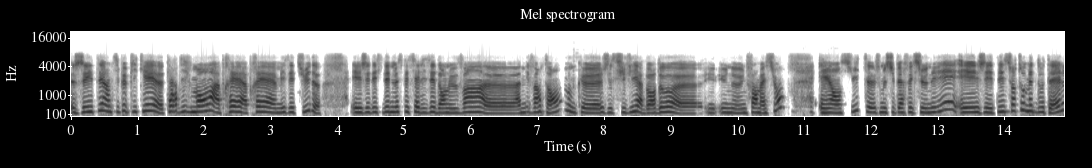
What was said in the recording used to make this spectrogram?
j'ai été un petit peu piquée euh, tardivement après, après mes études et j'ai décidé de me spécialiser dans le vin euh, à mes 20 ans. Donc euh, j'ai suivi à Bordeaux euh, une, une formation et ensuite je me suis perfectionnée et j'ai été surtout maître d'hôtel.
